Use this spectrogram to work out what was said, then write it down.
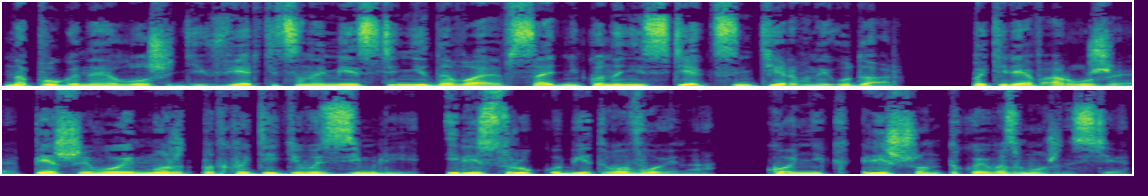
Напуганные лошади вертятся на месте, не давая всаднику нанести акцентированный удар. Потеряв оружие, пеший воин может подхватить его с земли или с рук убитого воина. Конник лишен такой возможности.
